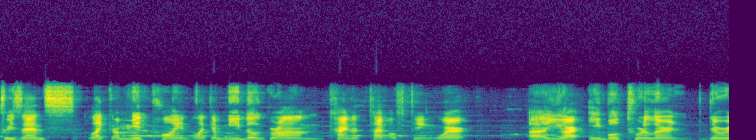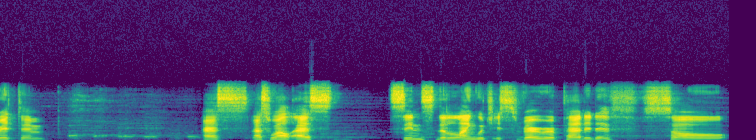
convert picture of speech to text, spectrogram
presents like a midpoint, like a middle ground kind of type of thing where uh, you are able to learn the rhythm as as well as since the language is very repetitive, so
